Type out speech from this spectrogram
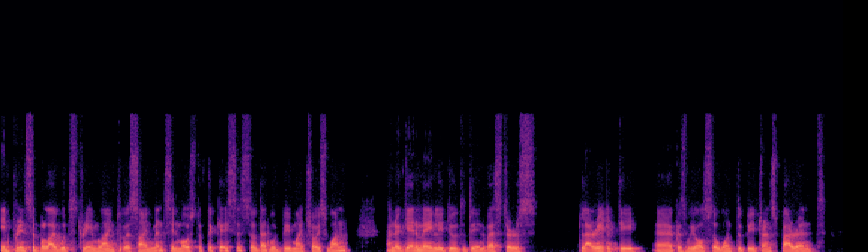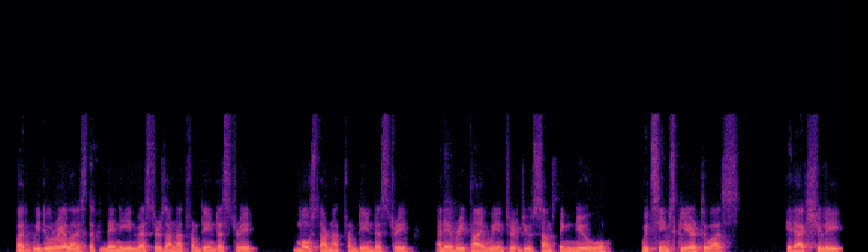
in principle, I would streamline to assignments in most of the cases. So that would be my choice one. And again, mainly due to the investors' clarity, because uh, we also want to be transparent. But we do realize that many investors are not from the industry. Most are not from the industry. And every time we introduce something new, which seems clear to us, it actually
